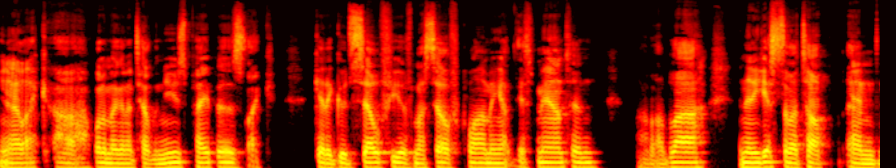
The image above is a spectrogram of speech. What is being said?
You know, like, oh, what am I going to tell the newspapers? Like, get a good selfie of myself climbing up this mountain, blah, blah, blah. And then he gets to the top and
